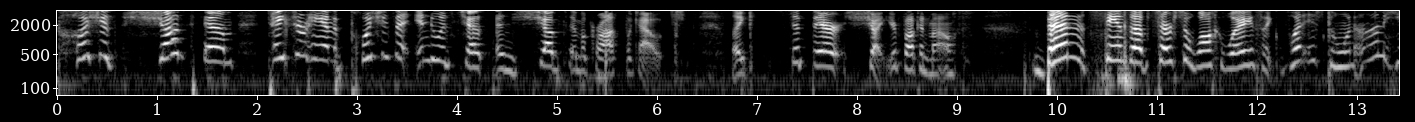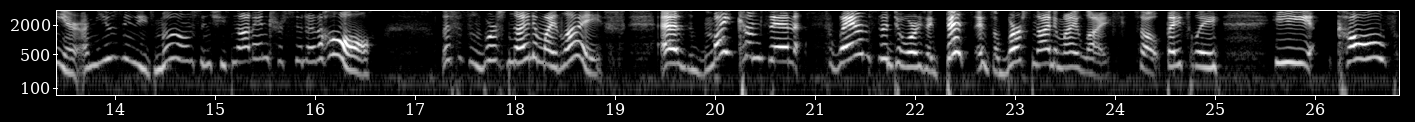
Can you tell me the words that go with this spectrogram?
pushes, shoves him, takes her hand, and pushes it into his chest, and shoves him across the couch. Like, sit there, shut your fucking mouth. Ben stands up, starts to walk away. It's like, what is going on here? I'm using these moves, and she's not interested at all. This is the worst night of my life. As Mike comes in, slams the door, he's like, This is the worst night of my life. So basically, he calls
